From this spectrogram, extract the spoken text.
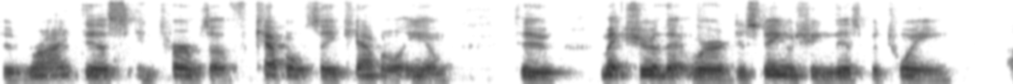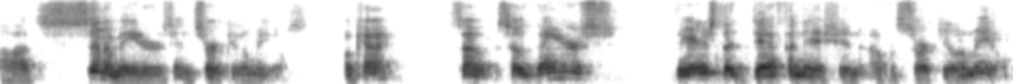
to write this in terms of capital C, capital M, to make sure that we're distinguishing this between uh, centimeters and circular mils. Okay, so so there's there's the definition of a circular mil.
